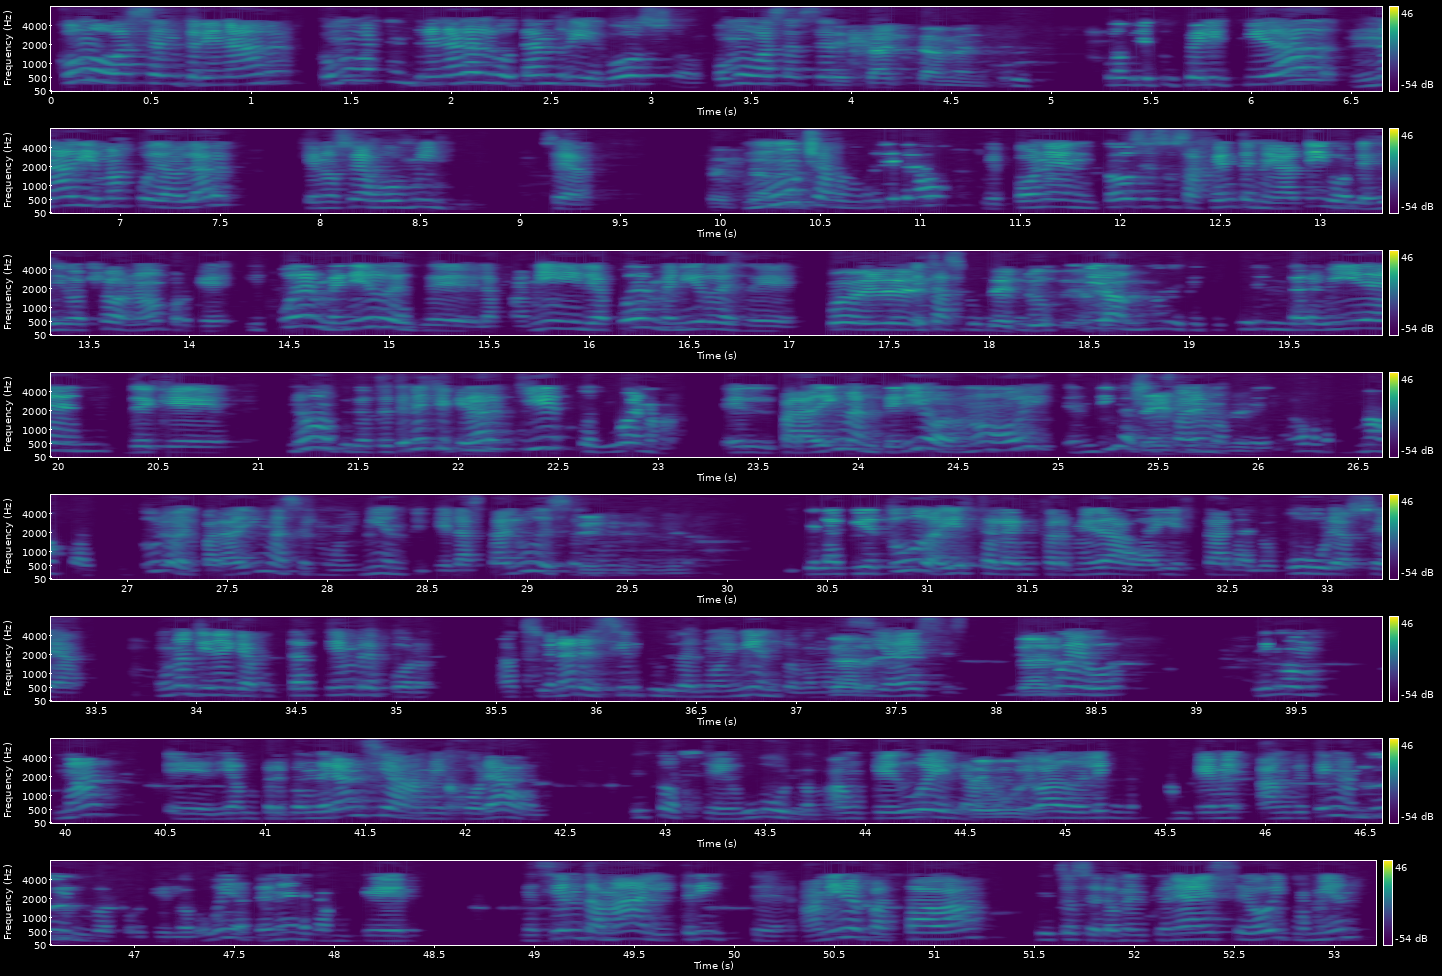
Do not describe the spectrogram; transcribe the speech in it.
¿Cómo vas a entrenar? ¿Cómo vas a entrenar algo tan riesgoso? ¿Cómo vas a hacer? Exactamente. Sobre tu felicidad nadie más puede hablar que no seas vos mismo. O sea, muchas barreras que ponen todos esos agentes negativos, les digo yo, ¿no? Porque, y pueden venir desde la familia, pueden venir desde esta de, ¿no? de que se quieren ver bien, de que, no, pero te tenés que quedar mm. quieto, y bueno, el paradigma anterior, ¿no? Hoy en día ya sabemos que más para el futuro el paradigma es el movimiento y que la salud es el movimiento. Y que la quietud, ahí está la enfermedad, ahí está la locura, o sea, uno tiene que apostar siempre por accionar el círculo del movimiento, como decía ese. Nuevo, tengo más, eh, digamos, preponderancia a mejorar. Eso seguro, aunque duela, aunque va a doler, aunque, me, aunque tenga miedo, porque lo voy a tener, aunque me sienta mal y triste. A mí me pasaba, esto se lo mencioné a ese hoy también,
